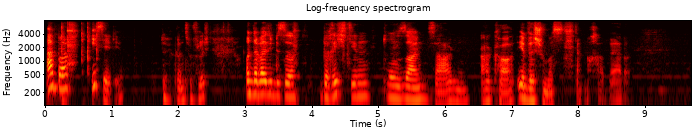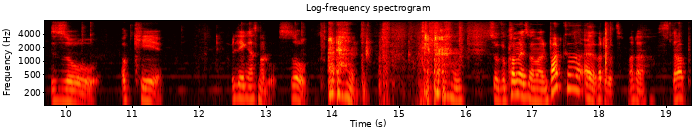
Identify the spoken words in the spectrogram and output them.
aber ich sehe die. Ganz höflich. Und da werde ich ein bisschen berichten und sagen, sagen, AK, ihr wisst schon, was ich da machen werde. So, okay. Wir legen erstmal los. So. so, wir kommen erstmal mal in den Podcast. Äh, warte kurz. Warte. Stop.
